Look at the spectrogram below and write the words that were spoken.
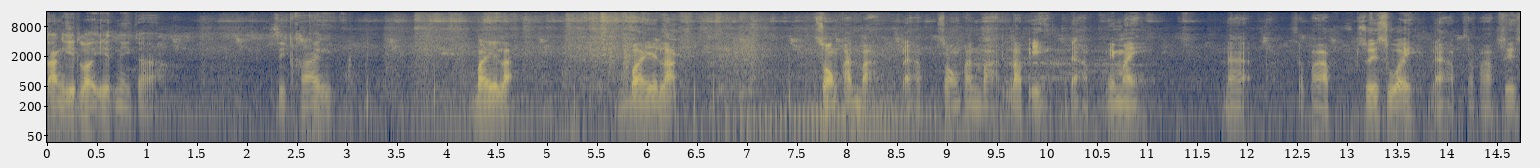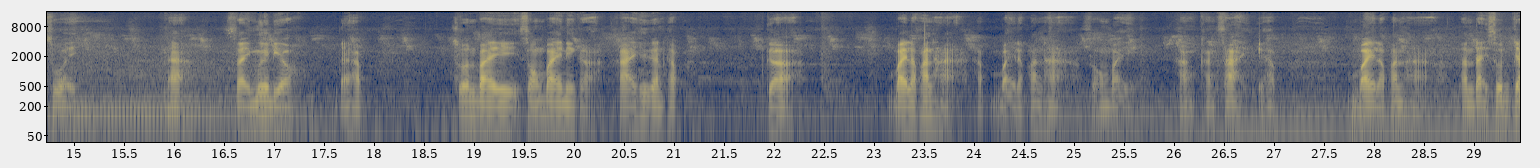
สร้างอีทลอยเอ็ดนี่ก็สีขายใบละใบละ 2,000 บาทนะครับ 2,000 บาทรับเองนะครับไม่ไม่นะฮะสภาพสวยๆนะครับ สภาพสวยๆนะใส่มือเดียวนะครับ ส่วนใบสองใบนี่ก็ขายคือกันครับ ก็ใบละพันหาครับใบละพันหาสองใบข้างข้างซ้ายนะครับ ใบละพันหาท่านใดสนใจ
